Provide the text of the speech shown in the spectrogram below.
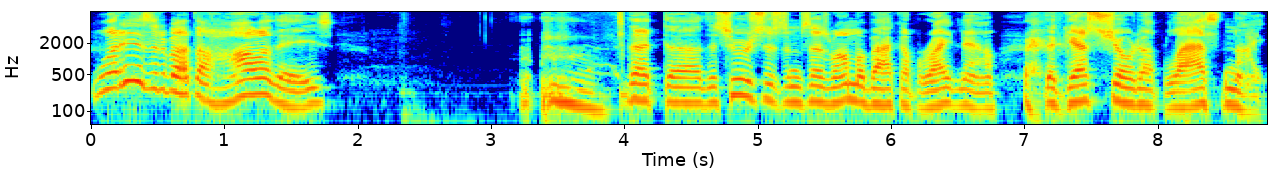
What is it about the holidays that uh, the sewer system says, "Well, I'm gonna back up right now"? The guest showed up last night.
